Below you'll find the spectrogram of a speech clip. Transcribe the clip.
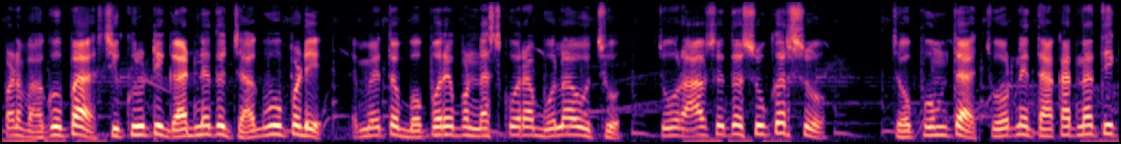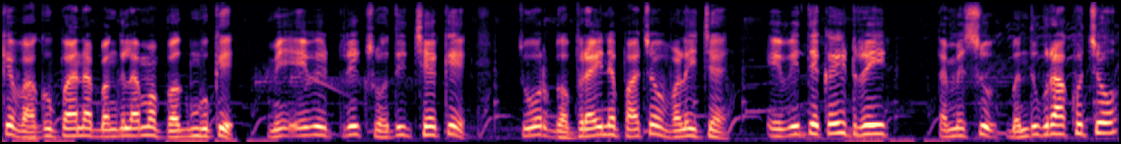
પણ વાઘુભા સિક્યુરિટી ગાર્ડને તો જાગવું પડે. તમે તો બપોરે પણ નસકોરા બોલાવો છો. ચોર આવશે તો શું કરશો? જોફુમતા ચોરની તાકાત નથી કે વાઘુભાના બંગલામાં પગ મૂકે. મેં એવી ટ્રીક શોધી છે કે ચોર ગભરાઈને પાછો વળી જાય. એવી તે કઈ ટ્રીક તમે શું બંદૂક રાખો છો?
